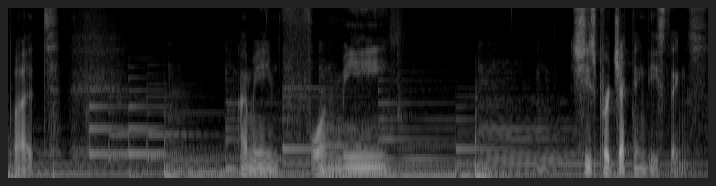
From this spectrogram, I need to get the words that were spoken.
but I mean, for me, she's projecting these things.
